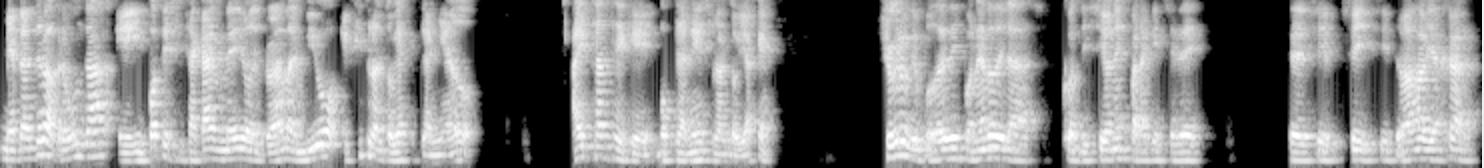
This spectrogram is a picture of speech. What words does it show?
me planteo la pregunta, eh, hipótesis acá en medio del programa en vivo, ¿existe un alto viaje planeado? ¿Hay chance de que vos planees un alto viaje? Yo creo que podés disponer de las condiciones para que se dé. Es decir, sí, si te vas a viajar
